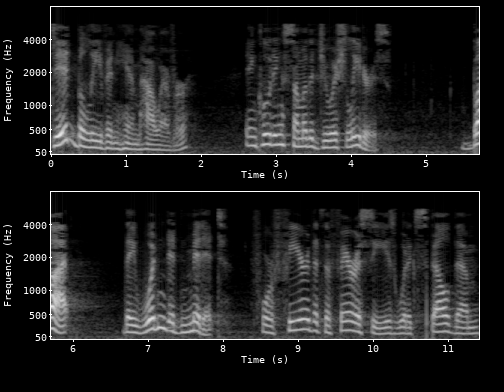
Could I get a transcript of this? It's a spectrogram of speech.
did believe in him, however, including some of the Jewish leaders. But they wouldn't admit it for fear that the Pharisees would expel them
